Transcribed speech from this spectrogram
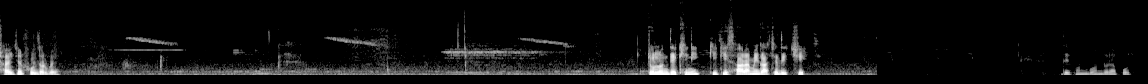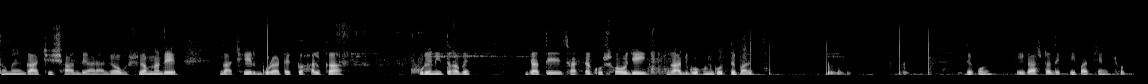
সাইজের ফুল ধরবে। চলুন দেখে নিই কী কী সার আমি গাছে দিচ্ছি। দেখুন বন্ধুরা, প্রথমে গাছে সার দেওয়ার আগে অবশ্যই আপনাদের গাছের গোড়াটা একটু হালকা খুঁড়ে নিতে হবে, যাতে সারটা খুব সহজেই গাছ গ্রহণ করতে পারে। দেখুন, এই গাছটা দেখতেই পাচ্ছেন, ছোট্ট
